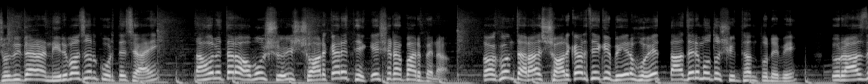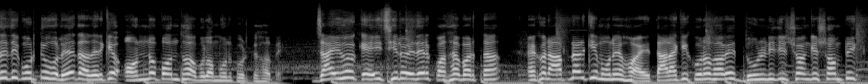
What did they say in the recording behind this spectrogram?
যদি তারা নির্বাচন করতে চায়, তাহলে তারা অবশ্যই সরকারে থেকে সেটা পারবে না। তখন তারা সরকার থেকে বের হয়ে তাদের মতো সিদ্ধান্ত নেবে। তো রাজনীতি করতে হলে তাদেরকে অন্য পন্থা অবলম্বন করতে হবে। যাই হোক, এই ছিল এদের কথাবার্তা। এখন আপনার কি মনে হয়, তারা কি কোনোভাবে দুর্নীতির সঙ্গে সম্পৃক্ত?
